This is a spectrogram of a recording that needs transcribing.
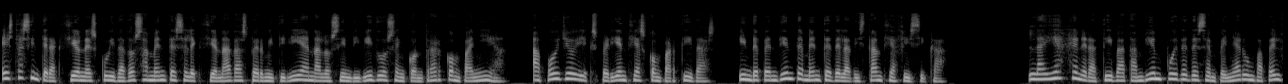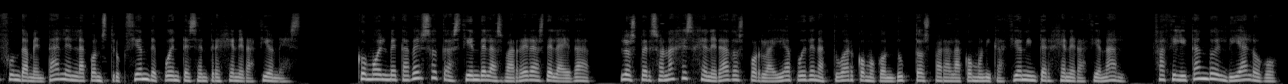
Estas interacciones cuidadosamente seleccionadas permitirían a los individuos encontrar compañía, apoyo y experiencias compartidas, independientemente de la distancia física. La IA generativa también puede desempeñar un papel fundamental en la construcción de puentes entre generaciones. Como el metaverso trasciende las barreras de la edad, los personajes generados por la IA pueden actuar como conductos para la comunicación intergeneracional, facilitando el diálogo,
